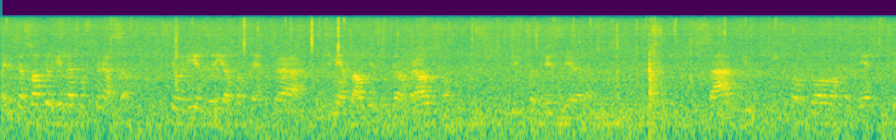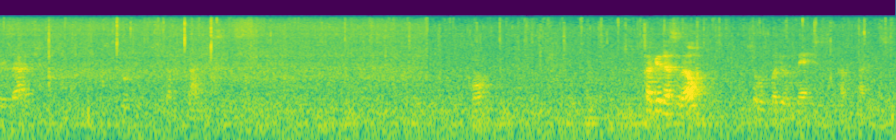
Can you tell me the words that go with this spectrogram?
Mas isso é só teoria da conspiração. As teorias aí, ó, só servem pra alimentar o dentro do Brown só. Essas besteiras, né? Sabe o que controla nossas mentes de verdade? Os produtos capitalistas. Como? Sabia dessa não? Somos marionetes do capitalismo.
